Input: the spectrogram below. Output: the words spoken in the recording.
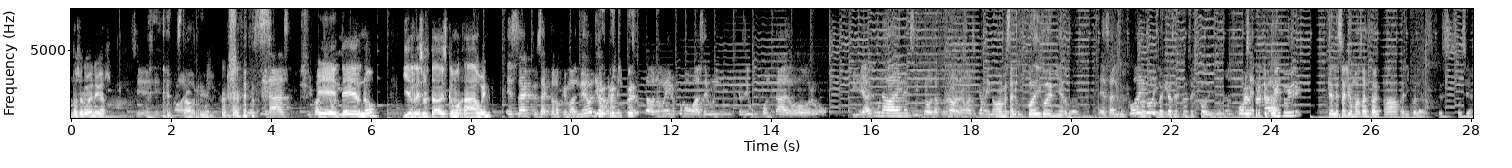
No se lo voy a negar. Sí, sí. Está horrible. Eterno. Y el resultado es como, ah, bueno. Exacto, exacto. Lo que más me dolió pero, pero, no me dijo cómo va a ser un, sé, un contador o pide alguna vaina exitosa, pero no, no, no, básicamente. No, me sale un código de mierda. Me sale un código. No, sé qué hacer con ese código. Pero, pero yo puedo intuir que le salió más alto a, a Nicolás, es social.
